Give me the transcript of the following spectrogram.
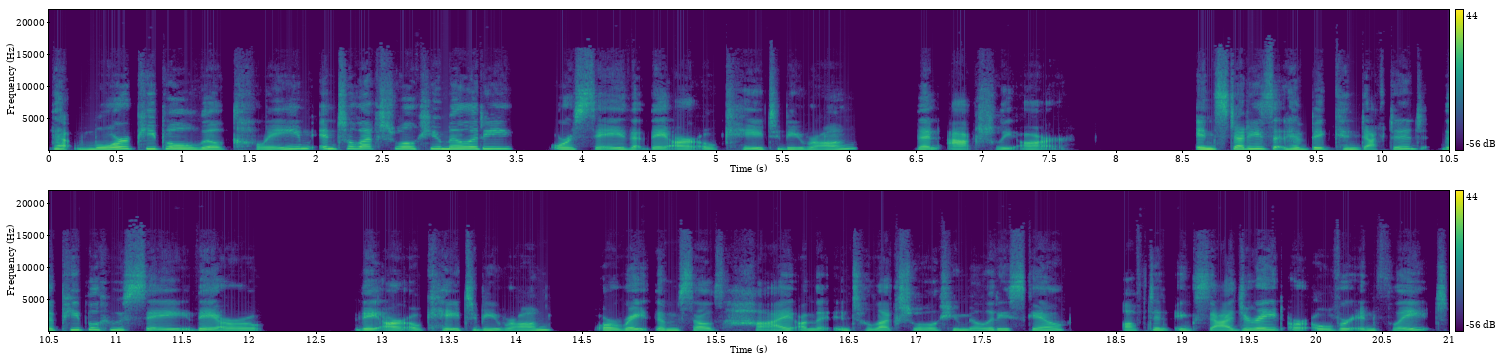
that more people will claim intellectual humility or say that they are okay to be wrong than actually are. In studies that have been conducted, the people who say they are they are okay to be wrong or rate themselves high on the intellectual humility scale often exaggerate or overinflate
